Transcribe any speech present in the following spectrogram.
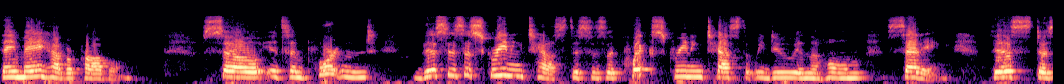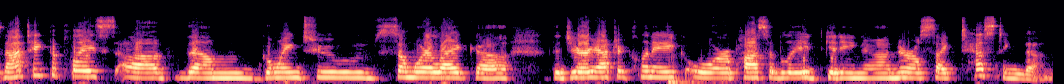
they may have a problem. So it's important. This is a screening test. This is a quick screening test that we do in the home setting. This does not take the place of them going to somewhere like uh, the geriatric clinic or possibly getting uh, neuropsych testing done.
